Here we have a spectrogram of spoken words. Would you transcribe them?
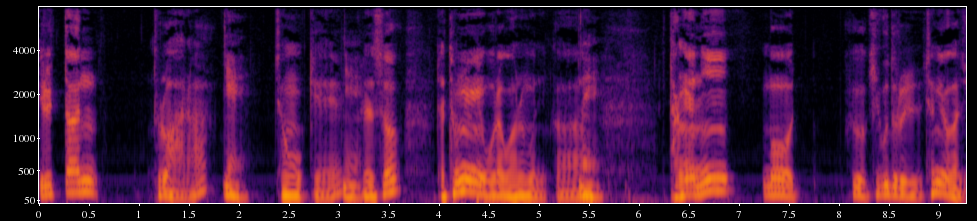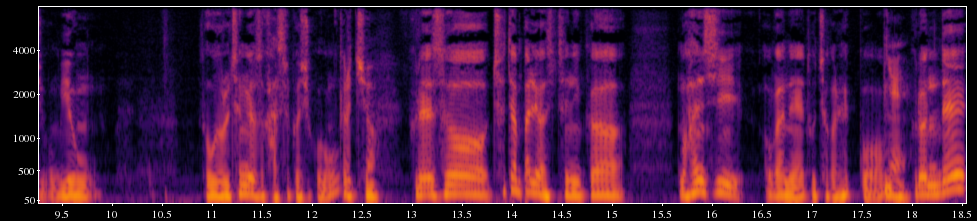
일단 들어와라. 예. 정오께. 예. 그래서 대통령이 오라고 하는 거니까 네. 당연히 뭐 그 기구들을 챙겨가지고 미용 도구들을 챙겨서 갔을 것이고. 그렇죠. 그래서 최대한 빨리 갔을 테니까 뭐 1시 어간에 도착을 했고. 예. 그런데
